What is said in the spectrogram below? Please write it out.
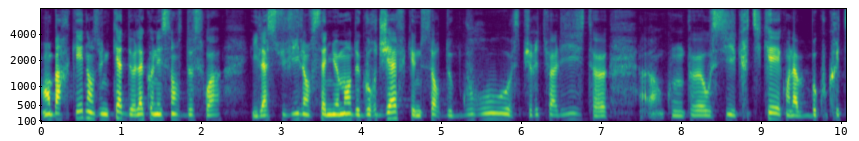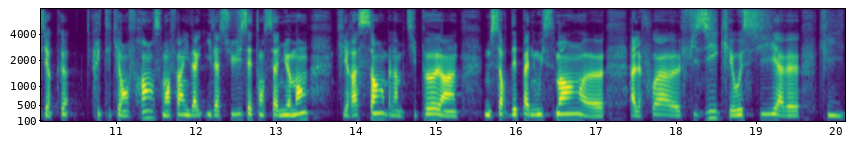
embarquée dans une quête de la connaissance de soi. Il a suivi l'enseignement de Gurdjieff, qui est une sorte de gourou spiritualiste euh, qu'on peut aussi critiquer, qu'on a beaucoup critiqué, en France, mais enfin, il a, suivi cet enseignement qui rassemble un petit peu une sorte d'épanouissement euh, à la fois euh, physique et aussi euh, qui,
